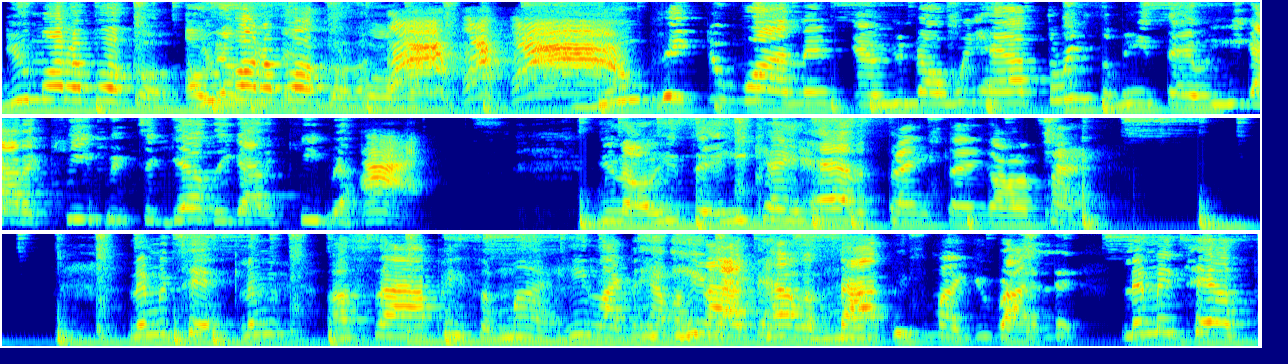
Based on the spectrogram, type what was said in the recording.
you motherfucker. Oh, you that was it. motherfucker. you picked a woman, and you know we have threesome. He said he got to keep it together. He got to keep it hot. You know, he said he can't have the same thing all the time. Let me tell. Let me. a side piece of money. He like to have a he side like to piece have of a side piece of money. You right. Let, let me tell.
